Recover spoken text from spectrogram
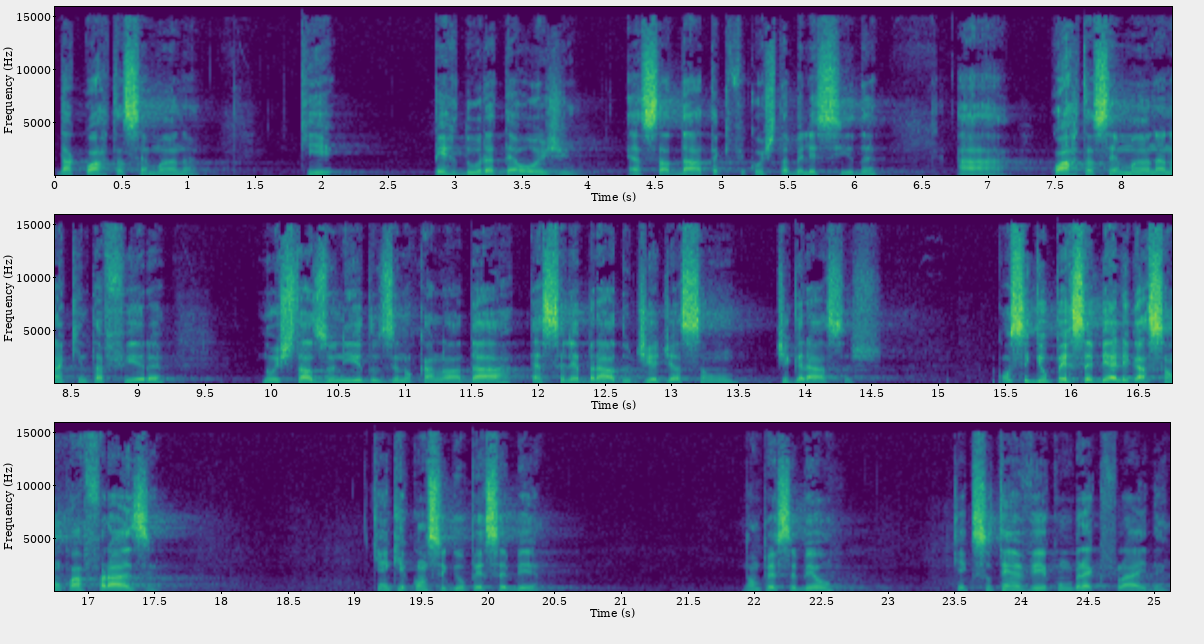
da quarta semana, que perdura até hoje. Essa data que ficou estabelecida, a quarta semana, na quinta-feira, nos Estados Unidos e no Canadá, é celebrado o Dia de Ação de Graças. Conseguiu perceber a ligação com a frase? Quem é que conseguiu perceber? Não percebeu? O que isso tem a ver com Black Friday?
